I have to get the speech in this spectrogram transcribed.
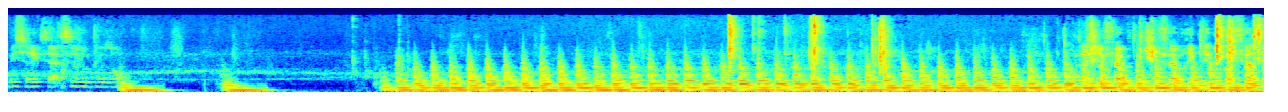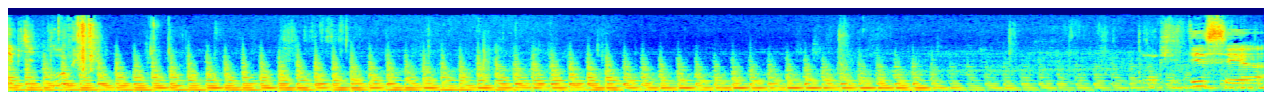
Oui, c'est vrai que c'est assez reposant. J'ai fabriqué de quoi faire des petites boucles. Donc l'idée c'est euh,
